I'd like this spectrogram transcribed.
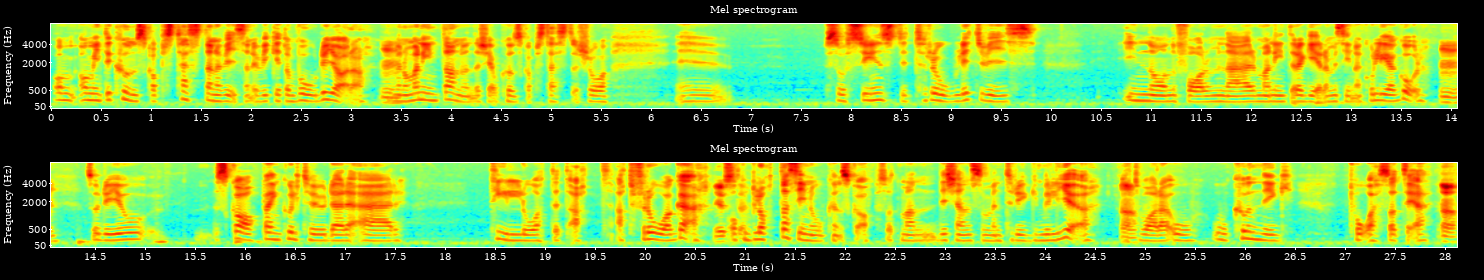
om, om inte kunskapstesterna visar det, vilket de borde göra, Mm. men om man inte använder sig av kunskapstester så, eh, så syns det troligtvis i någon form när man interagerar med sina kollegor. Mm, Så det är ju skapa en kultur där det är tillåtet att, att fråga och blotta sin okunskap så att man, det känns som en trygg miljö Ja. att vara o, okunnig på, så att säga. ja,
